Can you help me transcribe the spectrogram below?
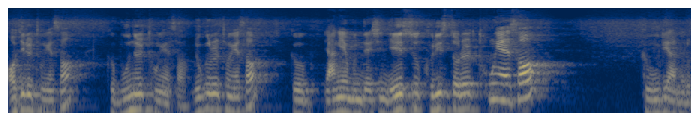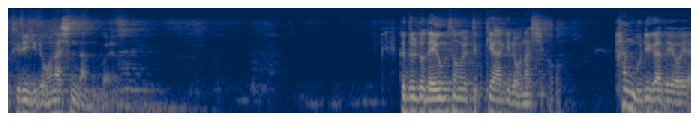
어디를 통해서 그 문을 통해서 누구를 통해서 그 양의 문 대신 예수 그리스도를 통해서 그 우리 안으로 드리기를 원하신다는 거예요. 그들도 내 음성을 듣게 하기를 원하시고 한 무리가 되어야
